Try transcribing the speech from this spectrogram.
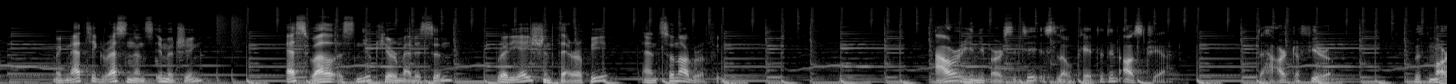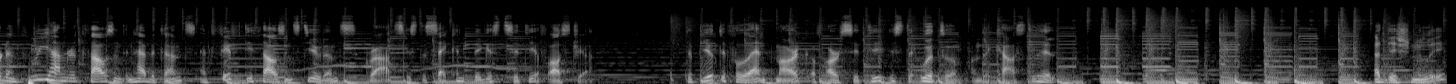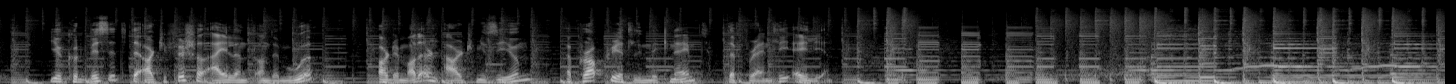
magnetic resonance imaging, as well as nuclear medicine, radiation therapy and sonography. Our university is located in Austria, the heart of Europe. With more than 300,000 inhabitants and 50,000 students, Graz is the second biggest city of Austria. The beautiful landmark of our city is the Uhrturm on the Castle Hill. Additionally, you could visit the artificial island on the Mur or the Modern Art Museum, appropriately nicknamed the Friendly Alien.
